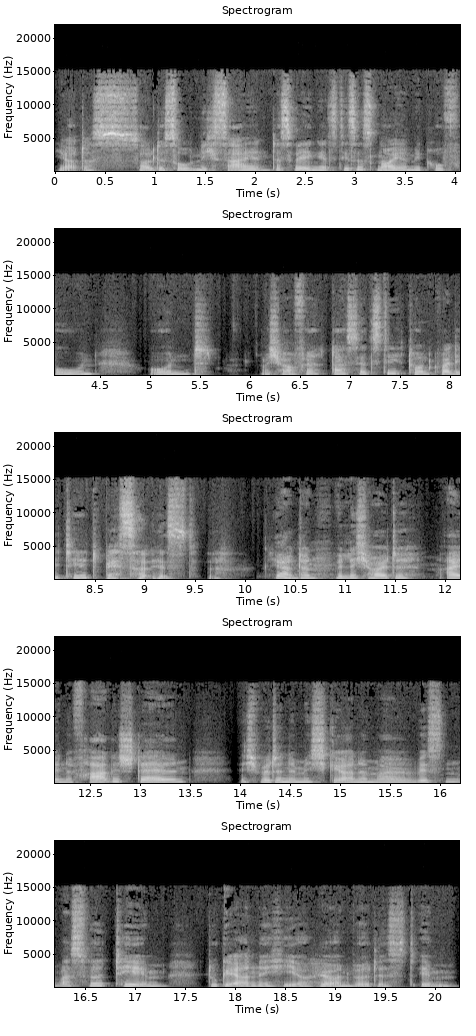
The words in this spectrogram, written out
ja, das sollte so nicht sein. Deswegen jetzt dieses neue Mikrofon und ich hoffe, dass jetzt die Tonqualität besser ist. Ja, dann will ich heute eine Frage stellen. Ich würde nämlich gerne mal wissen, was für Themen du gerne hier hören würdest im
